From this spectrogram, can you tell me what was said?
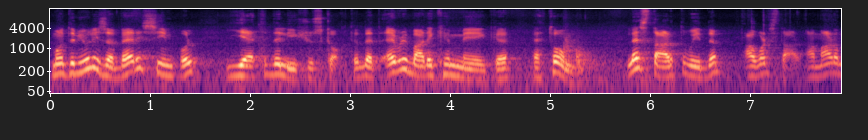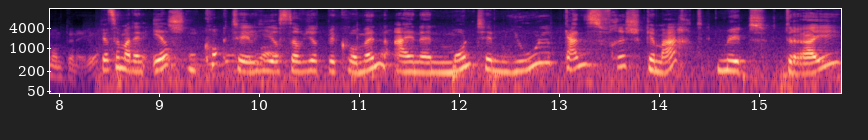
Monte Mule is a very simple yet delicious cocktail that everybody can make at home. Let's start with our star, Amaro Montenegro. Jetzt haben wir den ersten Cocktail hier serviert bekommen, einen Monte Mule, ganz frisch gemacht mit drei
